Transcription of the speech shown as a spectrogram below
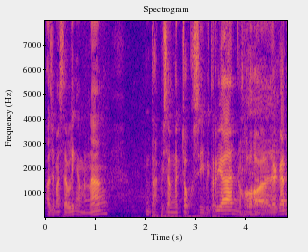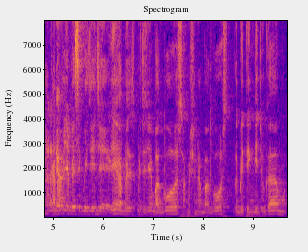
Aljamain Sterling yang menang entah bisa ngecok si Peter Yan wah ya kan Karena, dia punya basic BJJ ya kan? iya BCJ bagus submissionnya bagus lebih tinggi juga mu-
